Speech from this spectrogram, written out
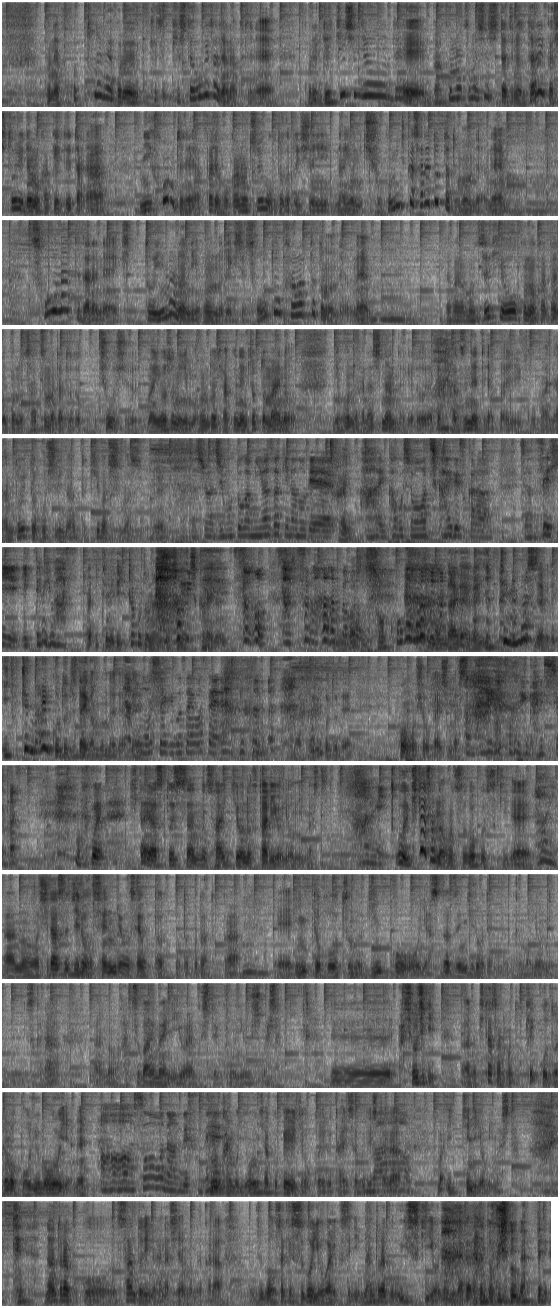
これね本当にねこれ決決して大げさじゃなくてねこれ歴史上で幕末の志士たちの誰か一人でもかけてたら日本ってねやっぱり他の中国とかと一緒になように植民地化されとったと思うんだよね。そうなってたらねきっと今の日本の歴史相当変わったと思うんだよねだからもうぜひ多くの方にこの薩摩だとか長州、まあ、要するにもう本当100年ちょっと前の日本の話なんだけどやっぱり訪ねてやっぱりこう学んどいてほしいなって気はしますよね。私は地元が宮崎なので、はい。はい、鹿児島は近いですからじゃあぜひ行ってみます。あ行ってみ行ったことないのそんな近いのに。そう薩摩の、まずそこがまず問題だよね。行ってみますじゃなくて行ってないこと自体が問題だよね。申し訳ございません。はい。まあ、ということで本を紹介します。はいお願いします僕これ北康俊さんの最強の二人を読みました。はい僕北さんの本すごく好きで。はい、あの白洲次郎占領を背負った男だとか、うんえー、陰徳を積む銀行王安田善次郎伝なんかも読んでたもんですからあの発売前に予約して購入しましたで正直あの北さんの本と結構どれもボリューム多いやね。ああそうなんですね。今回も400ページを超える大作でしたが、わまあ、一気に読みましたなんとなくこうサントリーの話やもんだから自分はお酒すごい弱いくせになんとなくウイスキーを飲みながら読書になってこ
